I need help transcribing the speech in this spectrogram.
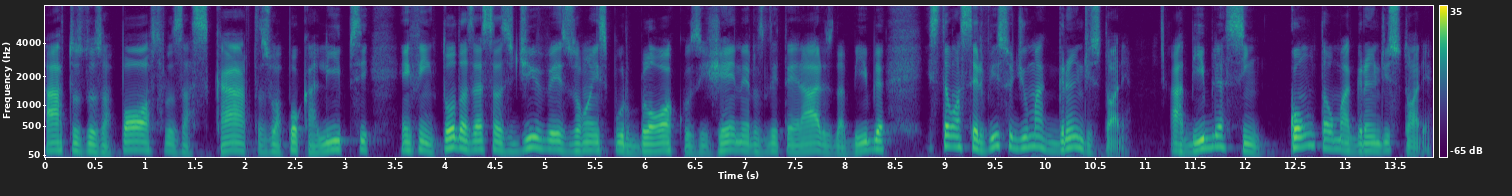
Atos dos Apóstolos, as cartas, o Apocalipse, enfim, todas essas divisões por blocos e gêneros literários da Bíblia estão a serviço de uma grande história. A Bíblia, sim, conta uma grande história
